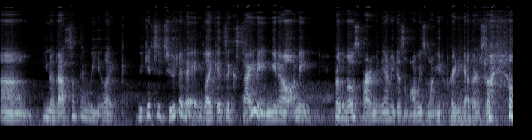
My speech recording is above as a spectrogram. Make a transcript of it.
um, you know, that's something we like we get to do today. Like it's exciting, you know. I mean, for the most part, I mean, the enemy doesn't always want you to pray together, so you'll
